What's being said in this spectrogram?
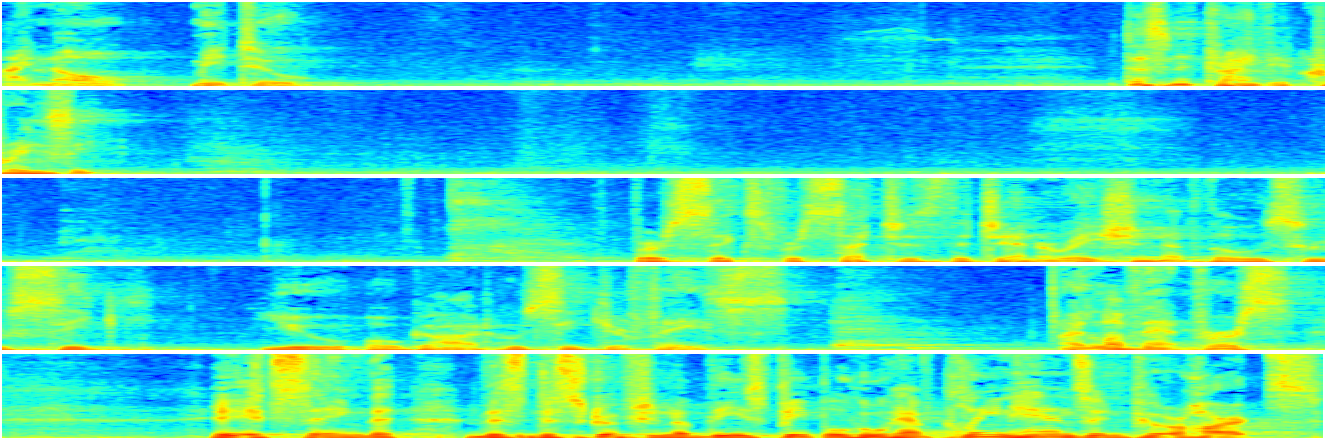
I know, me too. Doesn't it drive you crazy? Verse 6 For such is the generation of those who seek you, O God, who seek your face. I love that verse. It's saying that this description of these people who have clean hands and pure hearts,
